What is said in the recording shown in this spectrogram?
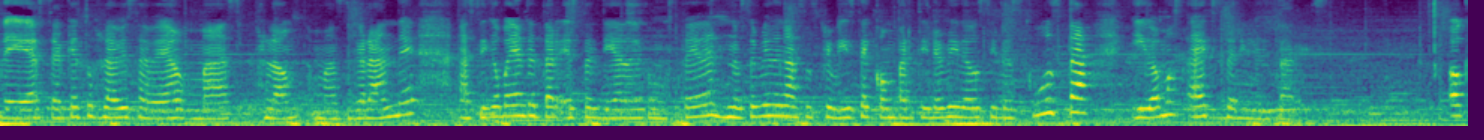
de hacer que tus labios se vean más plump, más grande. Así que voy a intentar esto el día de hoy con ustedes. No se olviden a suscribirse, compartir el video si les gusta. Y vamos a experimentar esto. Ok,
